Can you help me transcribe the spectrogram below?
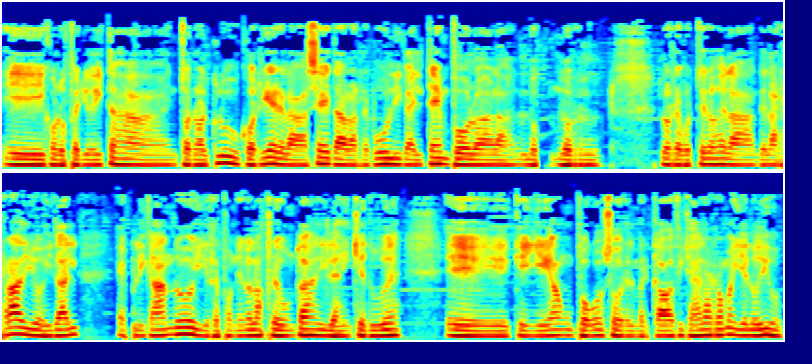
eh, con los periodistas ah, en torno al club, Corriere, la Gaceta, la República, el Tempo, los, los, reporteros de, la, de las radios y tal, explicando y respondiendo las preguntas y las inquietudes eh, que llegan un poco sobre el mercado de fichajes de la Roma y él lo dijo,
